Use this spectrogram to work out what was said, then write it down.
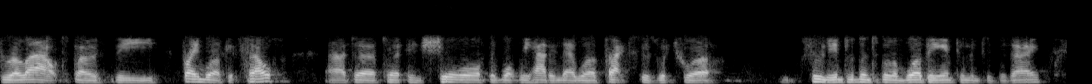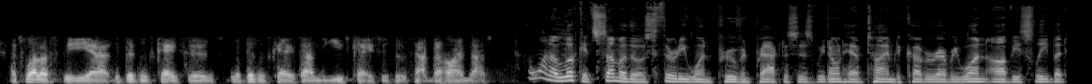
drill out both the framework itself uh, to, to ensure that what we had in there were practices which were truly implementable and were being implemented today, as well as the uh, the business cases, the business case and the use cases that sat behind that. I want to look at some of those 31 proven practices. We don't have time to cover every one, obviously, but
